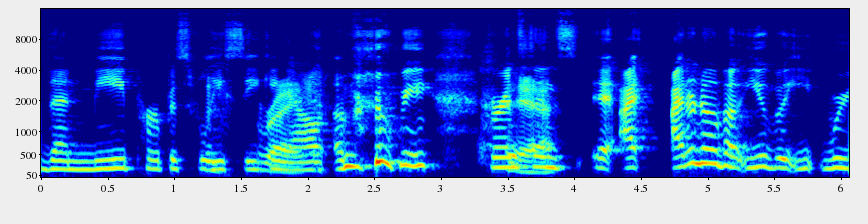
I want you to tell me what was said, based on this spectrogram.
than me purposefully seeking right. out a movie. For instance, yeah. I I don't know about you, but you, were,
